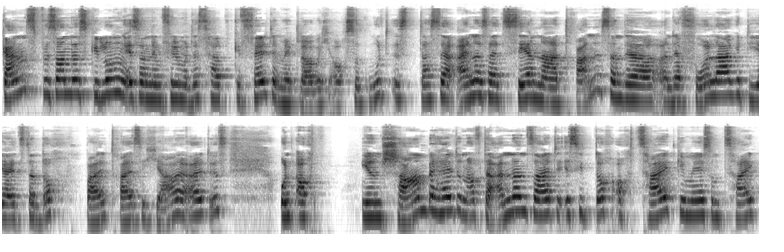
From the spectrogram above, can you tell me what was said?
ganz besonders gelungen ist an dem Film und deshalb gefällt er mir, glaube ich, auch so gut, ist, dass er einerseits sehr nah dran ist an der, an der Vorlage, die ja jetzt dann doch bald 30 Jahre alt ist und auch ihren Charme behält und auf der anderen Seite ist sie doch auch zeitgemäß und zeigt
